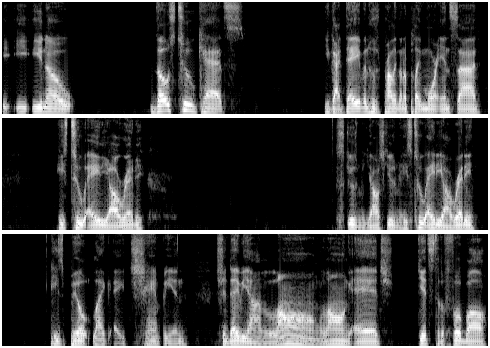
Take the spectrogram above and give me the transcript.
y- y- you know, those two cats, you got David, who's probably going to play more inside. He's 280 already. Excuse me, y'all. Excuse me. He's 280 already. He's built like a champion. Chandavian, long, long edge, gets to the football,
